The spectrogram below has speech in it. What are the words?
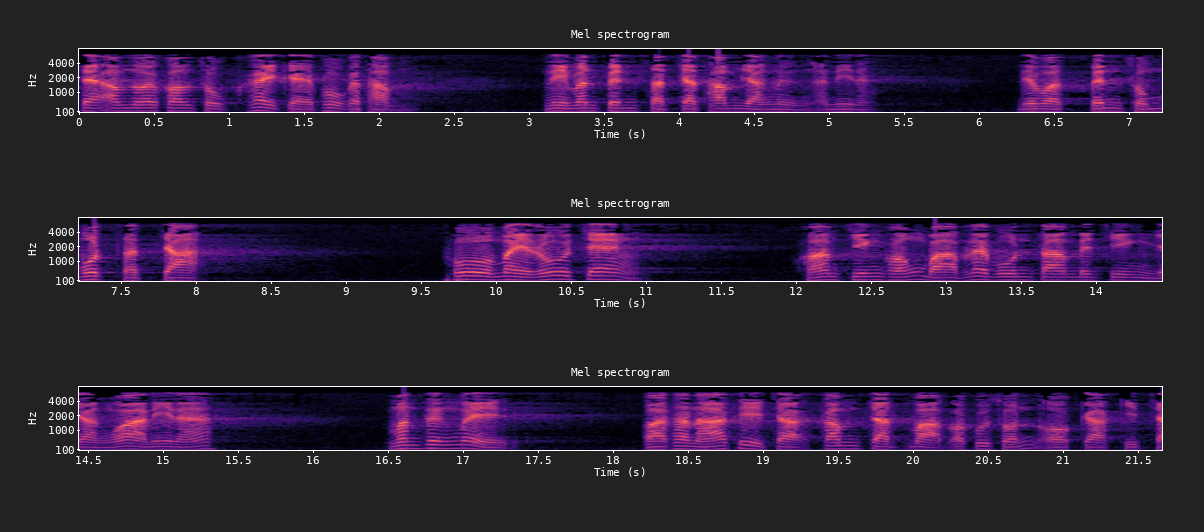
แต่อำนวยความสุขให้แก่ผู้กระทำนี่มันเป็นสัจธรรมอย่างหนึ่ง อันนี้นะเรียกว่าเป็นสมมุติสัจจะ ผู้ไม่รู้แจ้ง ความจริงของบาปและบุญตามเป็นจริงอย่างว่านี่นะ มันถึงไม่ปรารถนาที่จะกำจัดบาปอากุศลออกจากกิจใจ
